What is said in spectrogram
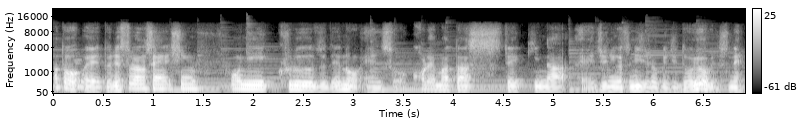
あと、えーとレストラン線シンフォニークルーズでの演奏、これまた素敵な、えー12月26日土曜日ですね、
